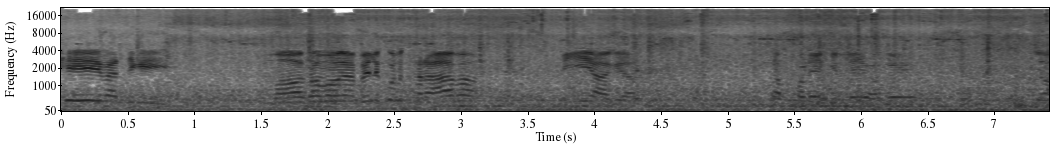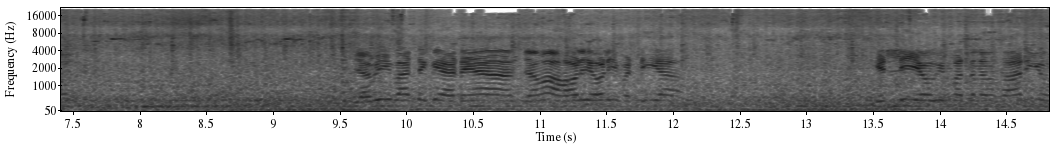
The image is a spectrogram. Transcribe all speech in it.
6 ਵੱਜ ਗਏ। ਮੌਸਮ ਹੋ ਗਿਆ ਬਿਲਕੁਲ ਖਰਾਬ। ਮੀਂਹ ਆ ਗਿਆ। ਕੱਪੜੇ ਗਿੱਲੇ ਹੋ ਗਏ। ਲਓ। ਜਵੀ ਵੱਢ ਕੇ ਹਟਿਆ। ਜਮਾ ਹੌਲੀ ਹੌਲੀ ਵੱਢੀਆ। ਗਿੱਲੀ ਹੋ ਗਈ ਮਤਲਬ ਸਾਰੀ ਹੋ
